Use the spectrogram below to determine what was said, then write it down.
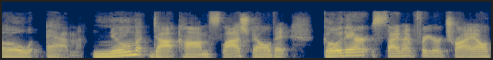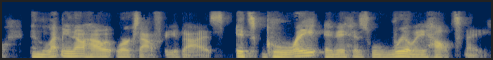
O-M, noom.com slash velvet. Go there, sign up for your trial, and let me know how it works out for you guys. It's great and it has really helped me.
